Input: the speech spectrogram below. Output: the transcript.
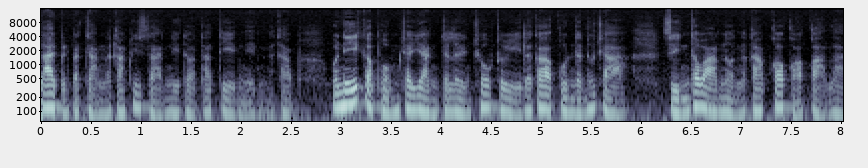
ได้เป็นประจำนะครับ ที่สถานีโทรทัศน์ทีเอ็นนะครับ วันนี้กับผมชยันเจริญโชคทวี และก็คุณดนุชาสินทวานนท์นะครับ ก็ขอกราบลา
